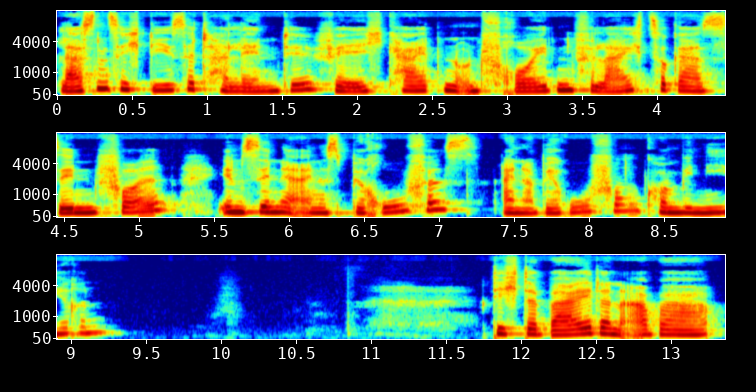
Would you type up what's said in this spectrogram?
Lassen sich diese Talente, Fähigkeiten und Freuden vielleicht sogar sinnvoll im Sinne eines Berufes, einer Berufung kombinieren? dich dabei dann aber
